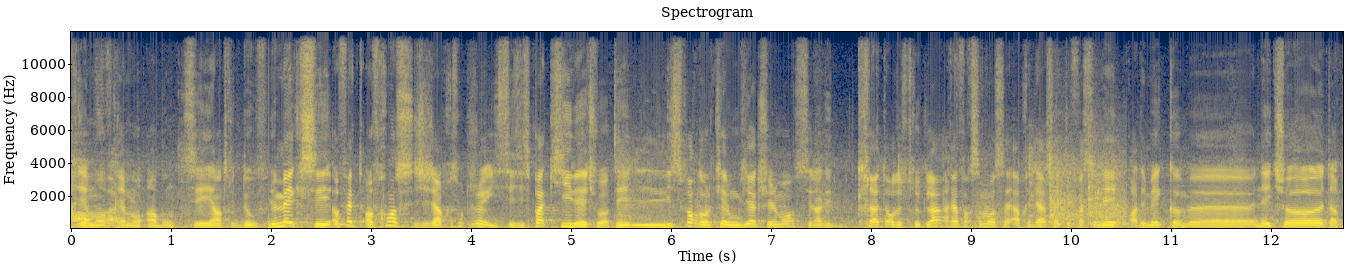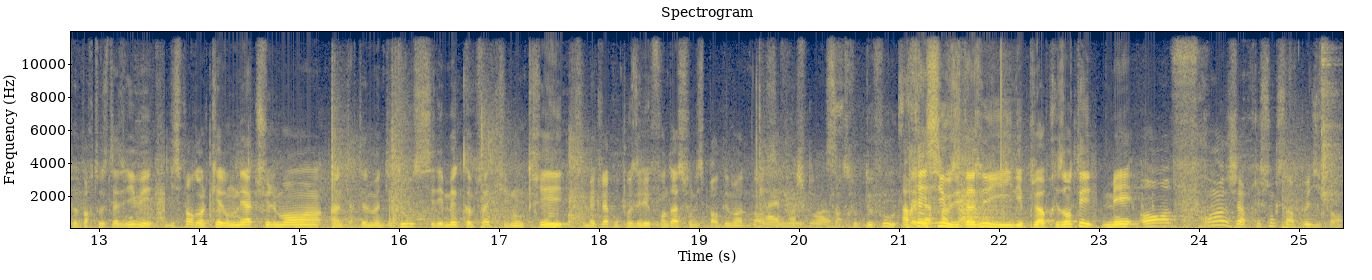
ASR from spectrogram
vraiment, vraiment un bon. C'est un truc de ouf. Le mec, c'est. En fait, en France, j'ai l'impression que les gens, ils saisissent pas qui il est, tu vois. C'est l'e-sport dans lequel on vit actuellement, c'est l'un des créateurs de ce truc-là. Après, forcément, ça- après, derrière, ça a été façonné par des mecs comme euh, Nate Shot, un peu partout aux États-Unis. Mais l'e-sport dans lequel on est actuellement, Entertainment et tout, c'est des mecs comme ça qui l'ont créé. Ces mecs-là qui ont posé les fondations de l'e-sport de maintenant. Ouais, C'est- franchement, c'est un truc de fou. Après, ici, aux. États-Unis, il est plus à présenter. Mais en France, j'ai l'impression que c'est un peu différent.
